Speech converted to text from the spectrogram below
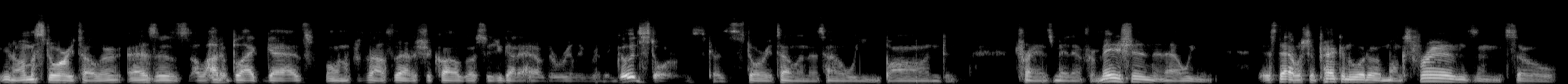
you know, I'm a storyteller, as is a lot of black guys on the south side of Chicago. So you gotta have the really, really good stories because storytelling is how we bond and transmit information and how we establish a pecking order amongst friends. And so,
